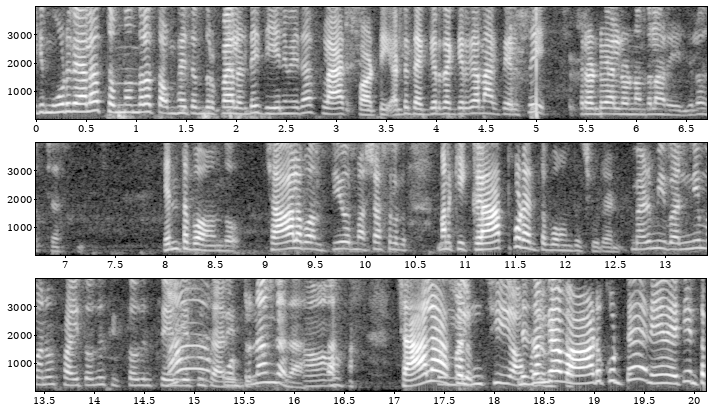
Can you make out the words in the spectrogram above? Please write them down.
ఇది మూడు వేల తొమ్మిది వందల తొంభై తొమ్మిది రూపాయలండి. దీని మీద ఫ్లాట్ ఫార్టీ. అంటే దగ్గర దగ్గరగా నాకు తెలిసి రెండు వేల రెండు వందల రేంజ్లో వచ్చేస్తుంది. ఎంత బాగుందో. చాలా బాగుంది. ప్యూర్ మష్. అసలు మనకి క్లాత్ కూడా ఎంత బాగుందో చూడండి. మేడం ఇవన్నీ మనం five thousand six thousand sale చేసిన శారీస్ కొంటున్నాం కదా. చాలా అసలు నిజంగా వాడుకుంటే నేనైతే ఇంత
